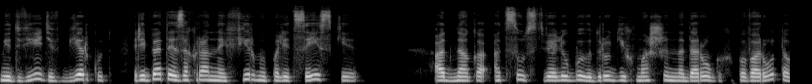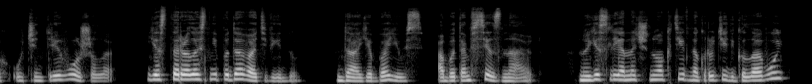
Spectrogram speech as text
Медведев, Беркут, ребята из охранной фирмы, полицейские. Однако отсутствие любых других машин на дорогах и поворотах очень тревожило. Я старалась не подавать виду. Да, я боюсь, об этом все знают. Но если я начну активно крутить головой,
